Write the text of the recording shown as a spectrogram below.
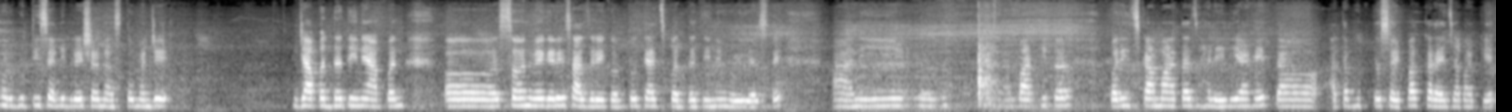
घरगुती सेलिब्रेशन असतो. म्हणजे ज्या पद्धतीने आपण सण वगैरे साजरे करतो त्याच पद्धतीने होळी असते. आणि बाकी तर बरीच कामं आता झालेली आहेत. आता फक्त स्वयंपाक करायचा बाकी आहे.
